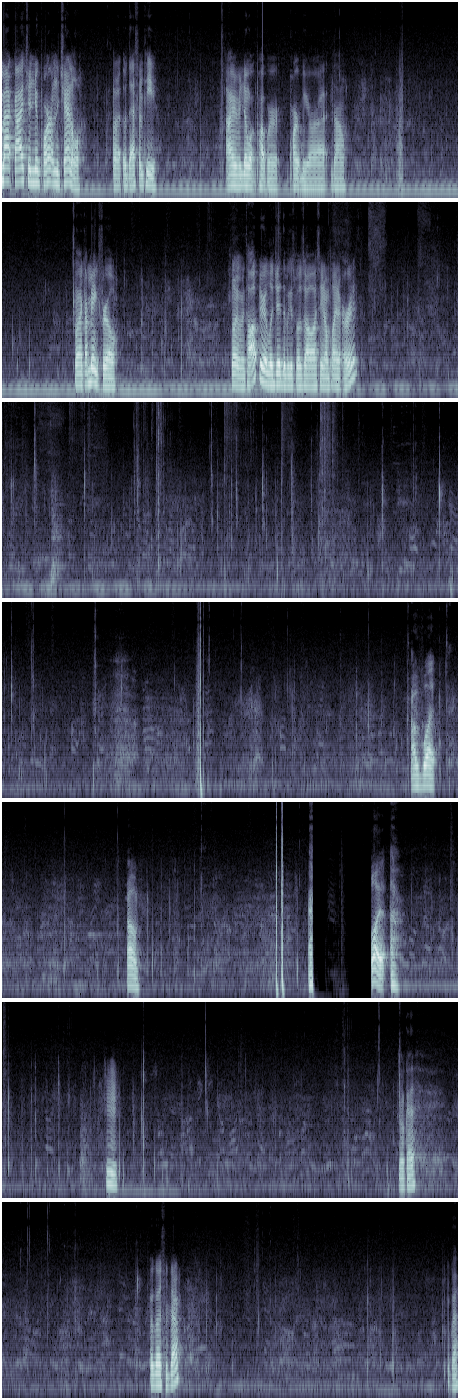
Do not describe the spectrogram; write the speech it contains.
Welcome back, guys, to a new part on the channel uh, with the SMP. I don't even know what part we're part we are at now. Like I'm being for real. Don't even talk. You're legit the biggest buzzsaw I've seen on planet Earth. Of what? Oh. what? Hmm. Okay. We'll go sit there. Okay.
